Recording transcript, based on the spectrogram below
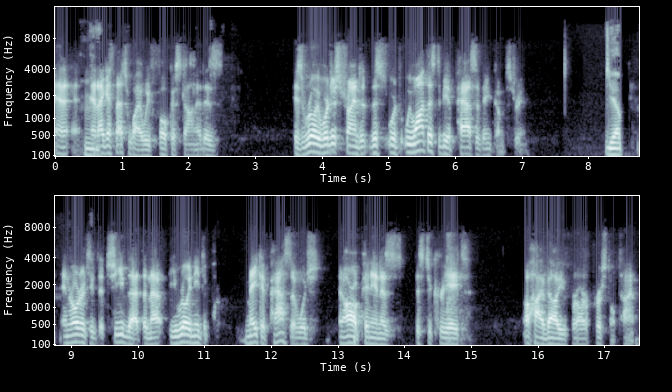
and, Hmm. and i guess that's why we focused on it is is really we're just trying to this we're, we want this to be a passive income stream Yep. in order to achieve that then that you really need to make it passive which in our opinion is is to create a high value for our personal time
